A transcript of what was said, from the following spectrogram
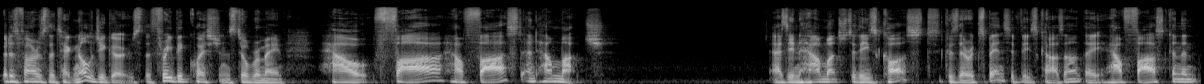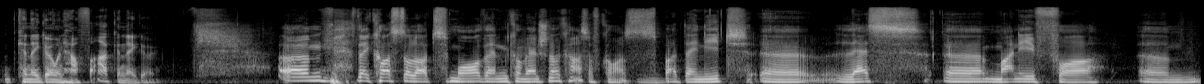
But as far as the technology goes, the three big questions still remain how far, how fast, and how much? As in, how much do these cost? Because they're expensive, these cars, aren't they? How fast can they, can they go and how far can they go? Um, they cost a lot more than conventional cars, of course, mm. but they need uh, less uh, money for um,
